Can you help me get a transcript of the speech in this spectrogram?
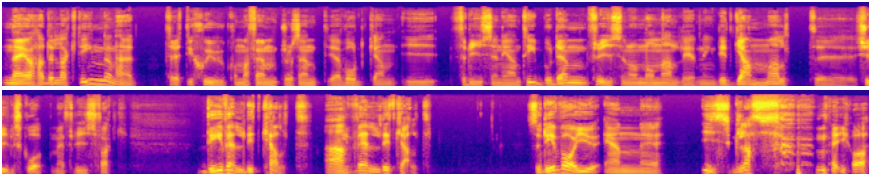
när jag hade lagt in den här 37,5-procentiga vodkan i frysen i Antibes och den frysen av någon anledning, det är ett gammalt eh, kylskåp med frysfack. Det är väldigt kallt. Ja. Det är väldigt kallt. Så det var ju en eh, isglass när jag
